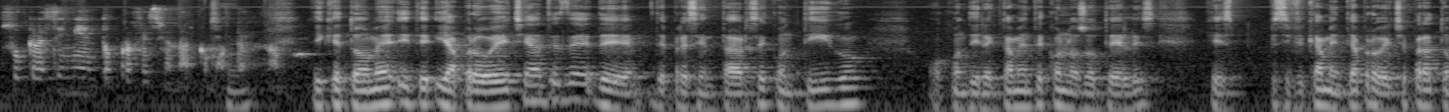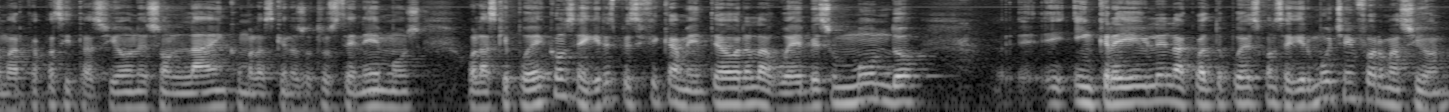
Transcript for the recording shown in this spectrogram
su crecimiento profesional como tal. ¿no? Y que tome y, y aproveche antes de, de, de, presentarse contigo o con directamente con los hoteles, que específicamente aproveche para tomar capacitaciones online como las que nosotros tenemos o las que pueden conseguir específicamente ahora la web. Es un mundo eh, increíble en la cual tú puedes conseguir mucha información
